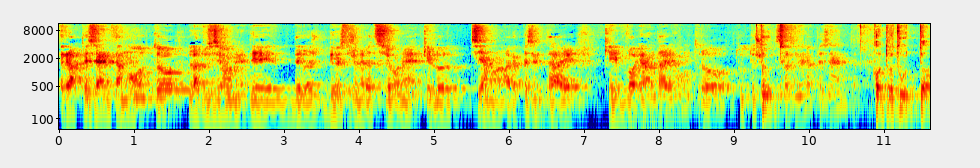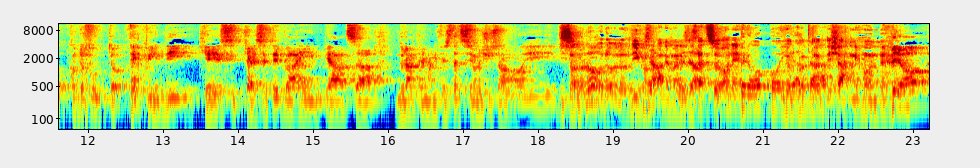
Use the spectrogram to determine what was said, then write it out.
sì, rappresenta molto la visione de, della, di questa generazione che loro siamo a rappresentare che vogliono andare contro tutto ciò tutto. che Salvini rappresenta. Contro tutto. Contro tutto. Eh. E quindi che si, cioè, se te vai in piazza durante le manifestazioni ci sono i... Ci sono loro, lo dicono esatto, alle manifestazioni. Esatto. Però poi in realtà... 14 anni con... Però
